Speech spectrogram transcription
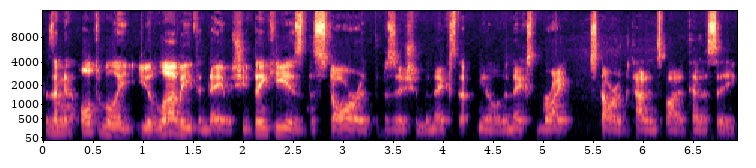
Because I mean, ultimately, you love Ethan Davis. You think he is the star at the position, the next, you know, the next bright star at the tight end spot at Tennessee,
